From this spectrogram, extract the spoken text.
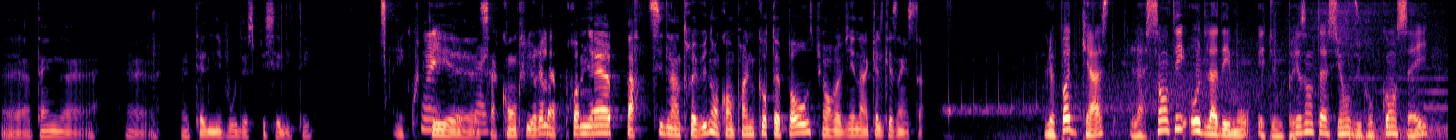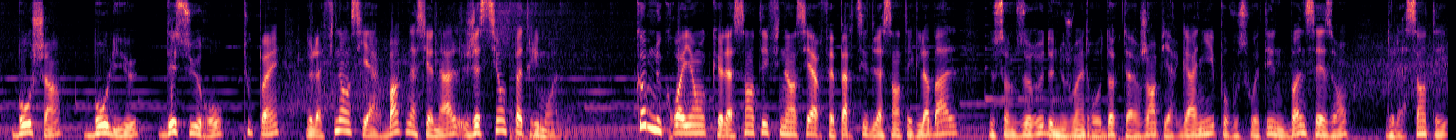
atteindre un tel niveau de spécialité. Écoutez, euh, ça conclurait la première partie de l'entrevue, donc on prend une courte pause puis on revient dans quelques instants. Le podcast La santé au-delà des mots est une présentation du groupe conseil Beauchamp, Beaulieu, Dessureau, Toupin de la financière Banque nationale Gestion de patrimoine. Comme nous croyons que la santé financière fait partie de la santé globale, nous sommes heureux de nous joindre au docteur Jean-Pierre Gagné pour vous souhaiter une bonne saison de la santé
